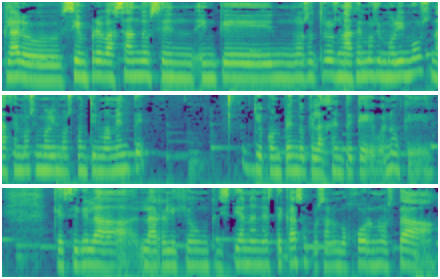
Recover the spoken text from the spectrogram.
claro, siempre basándose en que nosotros nacemos y morimos, nacemos y morimos continuamente yo comprendo que la gente que, bueno, que, sigue la, religión cristiana en este caso, pues a lo mejor no está,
